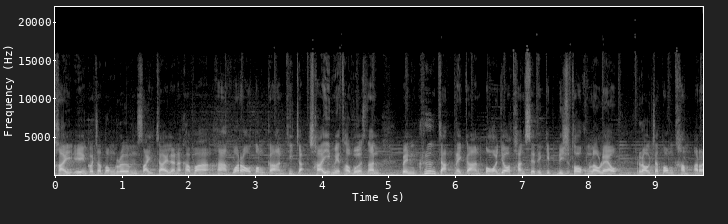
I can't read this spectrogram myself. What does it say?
ไทยเองก็จะต้องเริ่มใส่ใจแล้วนะครับว่าหากว่าเราต้องการที่จะใช้ Metaverse นั้น เป็นเครื่องจักรในการต่อยอดทางเศรษฐกิจดิจิทัลของเราแล้ว เราจะต้องทำอะไร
